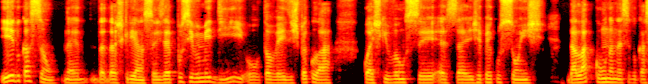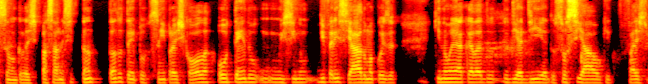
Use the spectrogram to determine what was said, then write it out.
e educação né, das crianças? É possível medir ou talvez especular quais que vão ser essas repercussões da lacuna nessa educação, que elas passaram esse tanto, tanto tempo sem ir para a escola ou tendo um ensino diferenciado, uma coisa que não é aquela do, do dia a dia, do social, que faz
